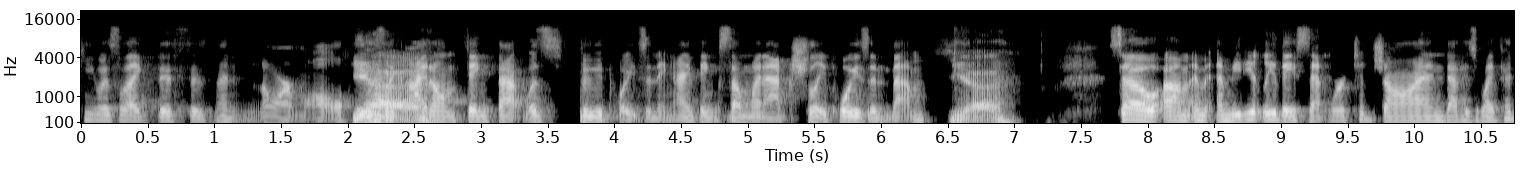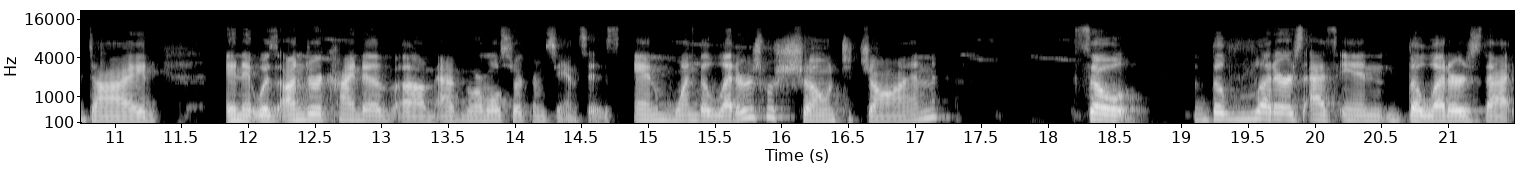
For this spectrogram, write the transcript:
he was like, this isn't normal. He was like, Yeah. I don't think that was food poisoning. I think someone actually poisoned them. Yeah. So um, im- immediately they sent word to John that his wife had died and it was under kind of um, abnormal circumstances. And when the letters were shown to John, so the letters, as in the letters that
